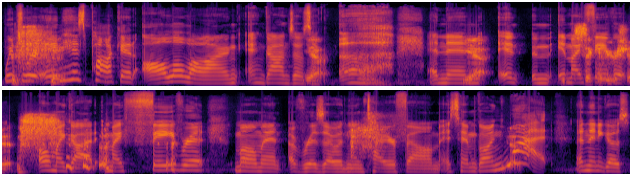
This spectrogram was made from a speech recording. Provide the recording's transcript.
which were in his pocket all along, and Gonzo's Yeah. like, ugh. And then Yeah. in, in, in my Sick favorite, oh my god, my favorite moment of Rizzo in the entire film is him going, "What?" And then he goes.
